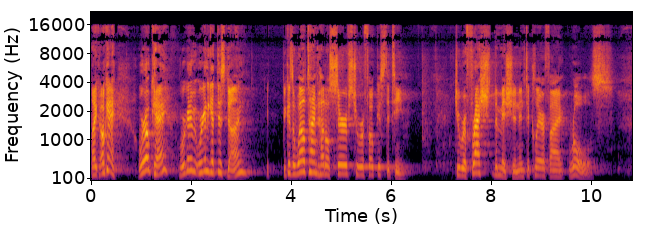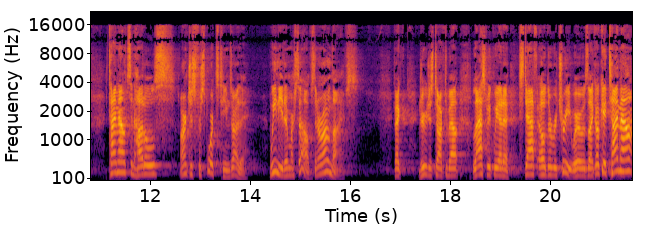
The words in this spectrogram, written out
like, okay, we're okay. We're going we're to get this done because a well timed huddle serves to refocus the team, to refresh the mission, and to clarify roles. Timeouts and huddles aren't just for sports teams, are they? We need them ourselves in our own lives. In fact, Drew just talked about last week we had a staff elder retreat where it was like, okay, time out.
